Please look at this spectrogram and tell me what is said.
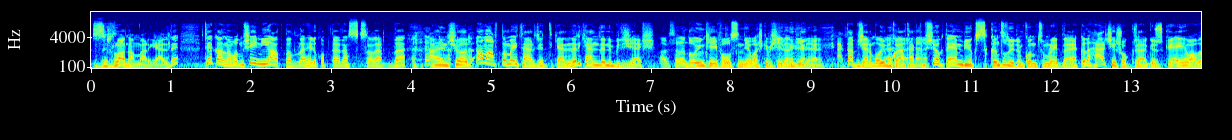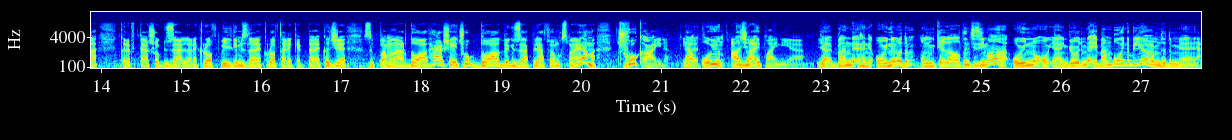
zırhlı adamlar geldi. Tek anlamadığım şey niye atladılar? Helikopterden sıksalardı da aynı şey olabilir. Ama atlamayı tercih etti kendileri. Kendilerinin bileceği iş. Abi sana da oyun keyfi olsun diye başka bir şeyden değil yani. Ya tabii canım oyun bu kadar taklı bir şey yoktu. En büyük sıkıntı duydum konu Tomb Raider'la alakalı. Her şey çok güzel gözüküyor. Eyvallah. Grafikler çok güzel. Lara Croft bildiğimiz Lara Croft. Hareketler akıcı. Zıplamalar doğal. Her şey çok doğal ve güzel. Platform kısmı aynı ama çok aynı. Ya Evet. oyun acayip aynı ya. ya ben de hani oynamadım onu bir kere de altını çizeyim ama oyunu o- yani gördüğümde e ben bu oyunu biliyorum dedim yani. Ya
